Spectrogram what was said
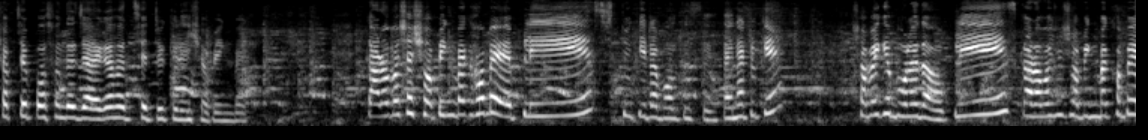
সবচেয়ে পছন্দের জায়গা হচ্ছে টুকির এই শপিং ব্যাগ কারও বাসায় শপিং ব্যাগ হবে? প্লিজ টুকিটা বলতেছে। তাই না, টুকি? সবাইকে বলে দাও। প্লিজ কারও বাসায় শপিং ব্যাগ হবে?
